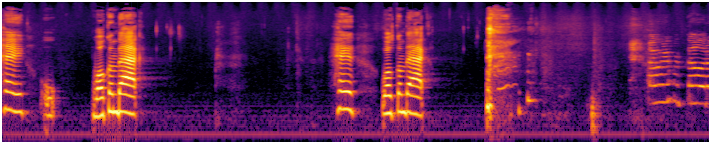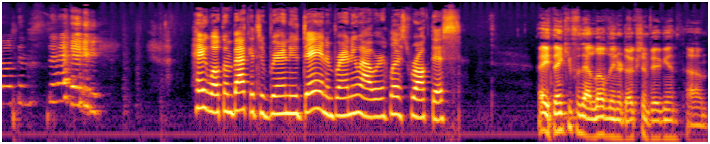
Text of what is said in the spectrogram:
Hey, w- welcome back. Hey, welcome back. I already forgot what I was going to say. Hey, welcome back. It's a brand new day and a brand new hour. Let's rock this. Hey, thank you for that lovely introduction, Vivian. Um,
